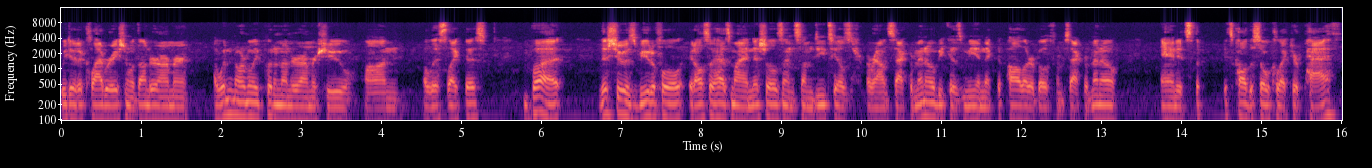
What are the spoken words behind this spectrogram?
We did a collaboration with Under Armour. I wouldn't normally put an Under Armour shoe on a list like this, but this shoe is beautiful. It also has my initials and some details around Sacramento because me and Nick DePaula are both from Sacramento, and it's the it's called the Sole Collector Path.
